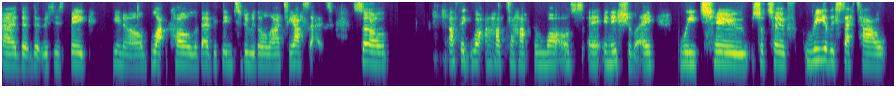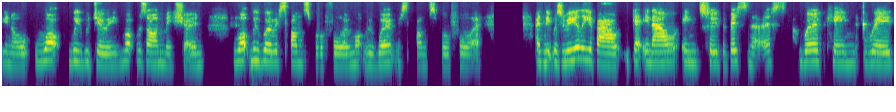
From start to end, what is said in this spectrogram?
uh, that that was this big, you know, black hole of everything to do with all IT assets. So I think what had to happen was uh, initially we to sort of really set out, you know, what we were doing, what was our mission, what we were responsible for, and what we weren't responsible for. And it was really about getting out into the business, working with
